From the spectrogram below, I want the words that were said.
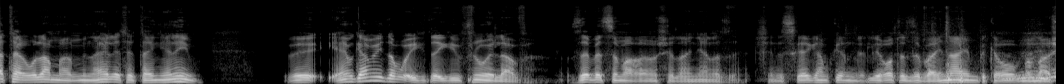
את העולם, מנהלת את העניינים, והם גם ידברו, יפנו אליו. זה בעצם הרעיון של העניין הזה, שנזכה גם כן לראות את זה בעיניים בקרוב ממש.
